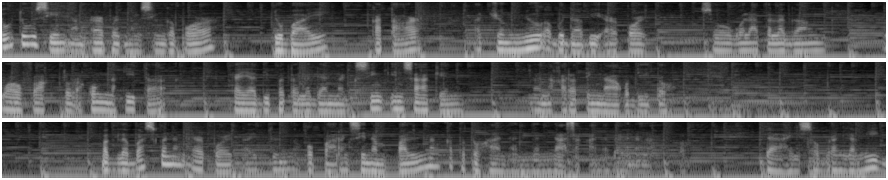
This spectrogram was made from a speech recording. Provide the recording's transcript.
tutusin ang airport ng Singapore, Dubai, Qatar, at yung New Abu Dhabi Airport. So wala talagang wow factor akong nakita kaya di pa talaga nag-sink in sa akin na nakarating na ako dito. Paglabas ko ng airport ay dun ako parang sinampal ng katotohanan na nasa Canada na nga ako. Dahil sobrang lamig.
